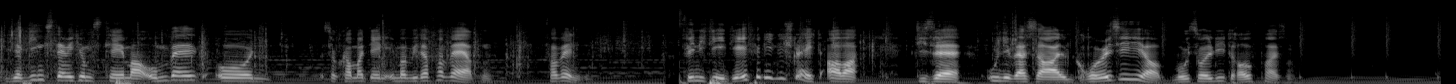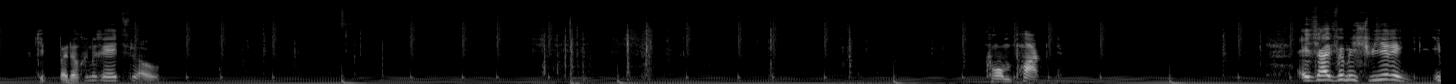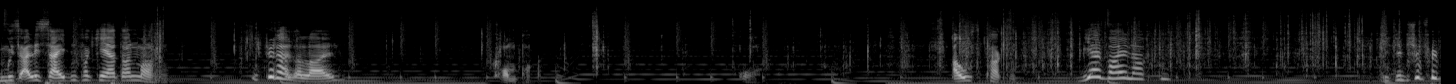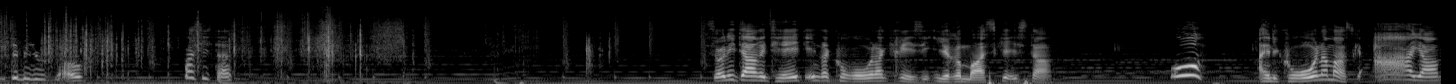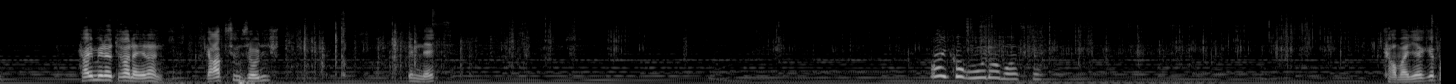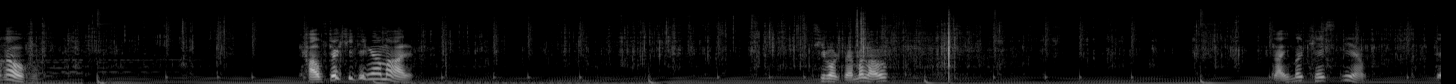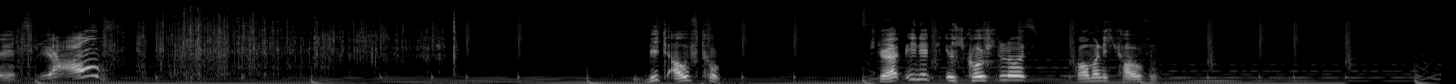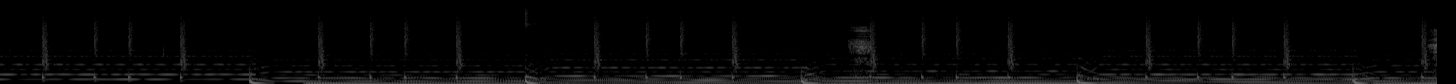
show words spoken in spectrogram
Hier ging es nämlich ums Thema Umwelt und so kann man den immer wieder verwerten, verwenden. Finde ich die Idee finde ich nicht schlecht, aber diese Universalgröße hier, wo soll die draufpassen? Gibt mir doch ein Rätsel auf. Kompakt. Es ist halt für mich schwierig. Ich muss alles seitenverkehrt dann machen. Ich bin halt allein. Kompakt. Oh. Auspacken. Wie an Weihnachten. Ich nehme schon 15 Minuten auf. Was ist das? Solidarität in der Corona-Krise. Ihre Maske ist da. Oh, eine Corona-Maske. Ah, ja. Kann ich mich noch daran erinnern. Gab es umsonst. Im Netz. Eine Corona-Maske. Kann man ja gebrauchen. Kauft euch die Dinger mal. Ziehen wir gleich mal auf. Gleich mal testen hier. Testen wir auf! Mit Aufdruck. Stört mich nicht, ist kostenlos, brauchen wir nicht kaufen.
